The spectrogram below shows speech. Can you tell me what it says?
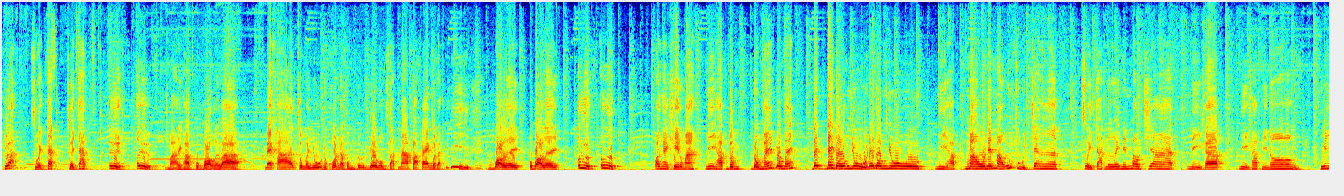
เพื่อสวยจัดสวยจัด เออเออมาเลยครับ ผมบอกเลยว่า แม่ค้าสูงอายุทุกคนอะผมโดนโดนผมซัดหน้าปะแป้งหมดอะพี่ผมบอกเลย ผมบอกเลยเออเออว่าไงเคลงมา นี่ครับ ดมดมไหมดมไหมได้ได้ดมอยู่ ได้ดมอยู่ นี่ครับ เมาเน้นเมาอุ้ยสวยจัด สวยจัดเลยเน้นเมาจัดนี่ครับ นี่ครับพี่น้องหุย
